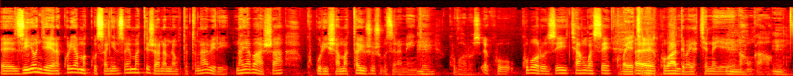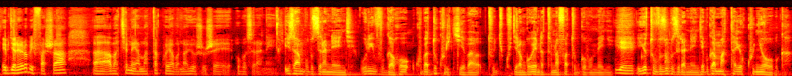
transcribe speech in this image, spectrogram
eh, ziyongera kuri ya makusanyirizo y'amata ijana na mirongo itatu n'abiri na yo abasha kugurisha amata yujuje ubuziranenge. Ku borozi- eh, ku- borozi cyangwa se Ku eh, bandi bayakeneye aho ngaho. Ibyo rero bifasha eh, abakeneye amata kuyabona yujuje ubuziranenge. Ijambo ubuziranenge urivugaho ku badukurikiye kugira ngo wenda tunafate ubwo bumenyi. Iyo tuvuze ubuziranenge bw'amata yo kunyobwa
